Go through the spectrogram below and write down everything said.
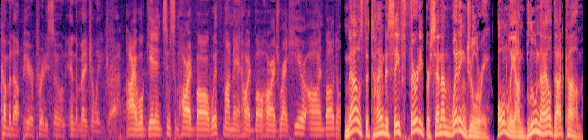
coming up here pretty soon in the Major League Draft. All right, we'll get into some hardball with my man Hardball Harge right here on Ball Don't. Now's the time to save 30% on wedding jewelry, only on BlueNile.com.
